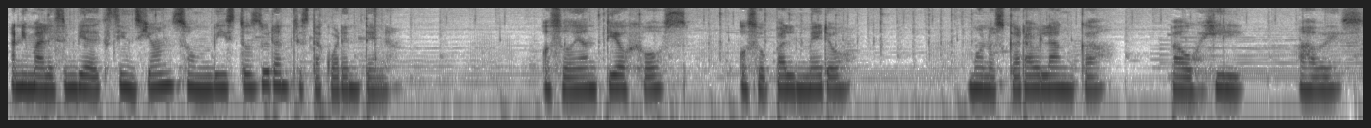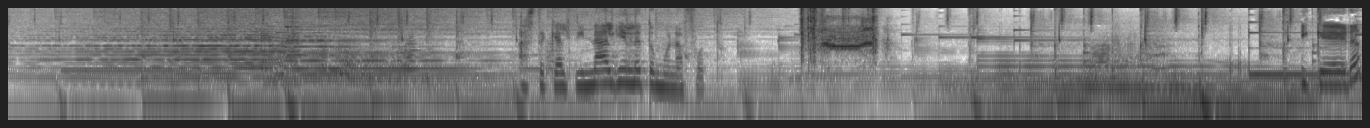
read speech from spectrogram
Animales en vía de extinción son vistos durante esta cuarentena oso de anteojos, oso palmero, monos cara blanca, paujil, aves. Hasta que al final alguien le tomó una foto. ¿Y qué era?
